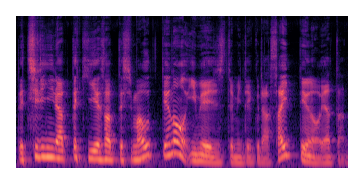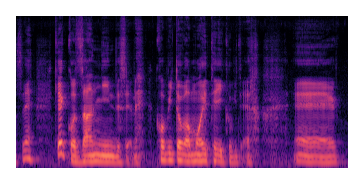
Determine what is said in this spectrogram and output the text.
で塵になって消え去ってしまうっていうのをイメージしてみてくださいっていうのをやったんですね。結構残忍ですよね。小人が燃えていくみたいな、えー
